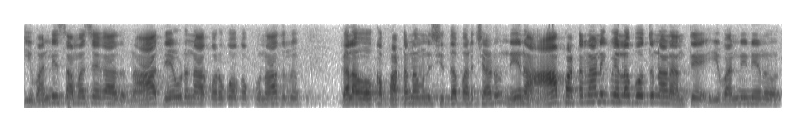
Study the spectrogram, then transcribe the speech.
ఇవన్నీ సమస్య కాదు. నా దేవుడు నా కొరకు ఒక పునాదులు గల ఒక పట్టణమును సిద్ధపరిచాడు. నేను ఆ పట్టణానికి వెళ్ళబోతున్నాను అంతే. ఇవన్నీ నేను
